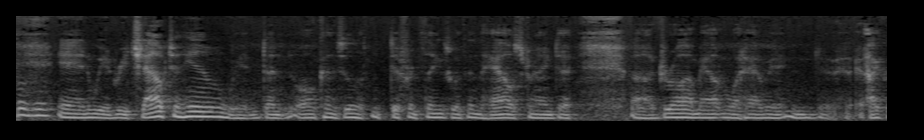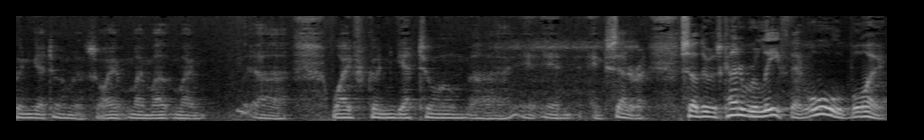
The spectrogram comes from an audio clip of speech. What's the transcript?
Mm-hmm. And we had reached out to him. We had done all kinds of different things within the house, trying to uh, draw him out and what have you. And I couldn't get to him, and so I, my mother, my uh, wife couldn't get to him, uh, and, etc. So there was kind of relief that, oh boy,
